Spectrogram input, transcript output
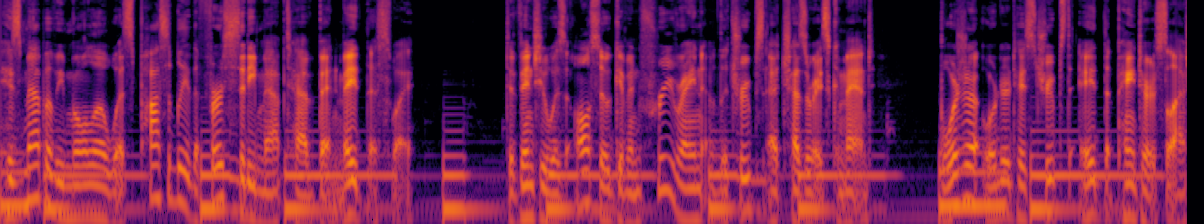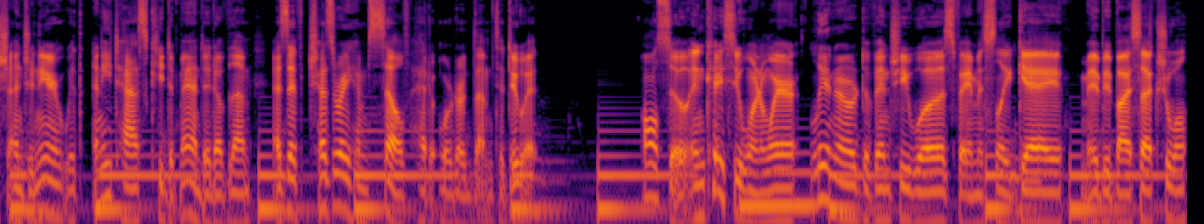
His map of Imola was possibly the first city map to have been made this way. Da Vinci was also given free rein of the troops at Cesare's command. Borgia ordered his troops to aid the painter slash engineer with any task he demanded of them, as if Cesare himself had ordered them to do it. Also, in case you weren't aware, Leonardo da Vinci was famously gay, maybe bisexual.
